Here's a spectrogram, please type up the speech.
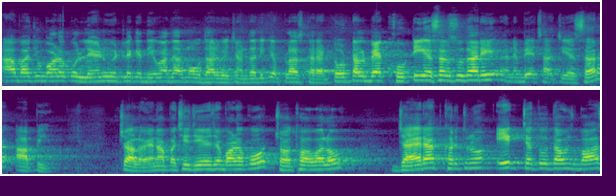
આ બાજુ બાળકો લેણું એટલે કે દેવાદારમાં ઉધાર વેચાણ તરીકે પ્લસ કર્યા. ટોટલ બે ખોટી અસર સુધારી અને બે સાચી અસર આપી. ચાલો, એના પછી જોઈએ છે બાળકો, ચોથો હવાલો. જાહેરાત ખર્ચનો એક ચતુર્થાંશ ભાગ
